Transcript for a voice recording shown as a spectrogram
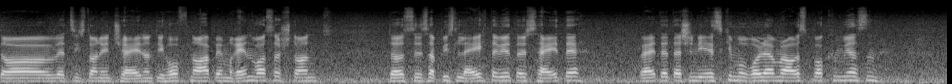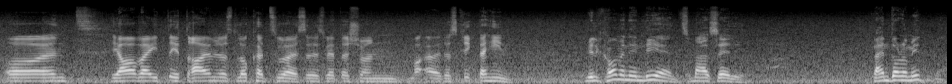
da wird sich dann entscheiden. Und ich hoffe nachher beim Rennwasserstand, dass es ein bisschen leichter wird als heute, weil heute hat er schon die Eskimo-Rolle einmal auspacken müssen. Und ja, aber ich, ich traue ihm das locker zu, also das wird er schon, äh, das kriegt er hin. Willkommen in Lienz, Marcel. Beim Dolomiten.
